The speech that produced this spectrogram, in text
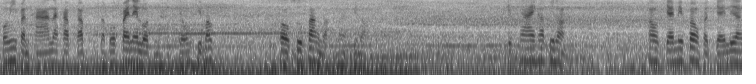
ก็มีปัญหานะครับกับระบบไฟในรถนะเดี๋ยวผมสิมาบอกสู้ฟังดอกนะพี่น้องเก็บง่ายครับพี่น้องเอาแค่มีความเข้าใจเรื่อง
